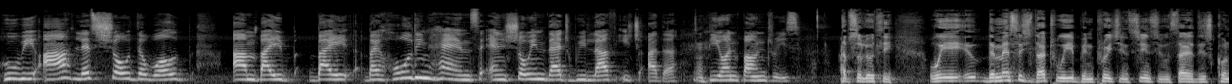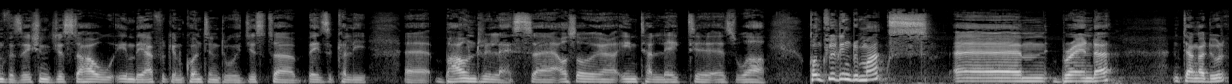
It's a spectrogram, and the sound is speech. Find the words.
who we are. Let's show the world um, by, by, by holding hands and showing that we love each other beyond boundaries. Absolutely. We, the message that we've been preaching since we started this conversation, just how in the African continent we're just uh, basically uh, boundaryless, uh, also uh, intellect uh, as well. Concluding remarks, um, Brenda Ntangadura.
